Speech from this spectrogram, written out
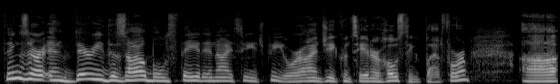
things are in very desirable state in ICHP, or ING Container Hosting Platform, uh,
